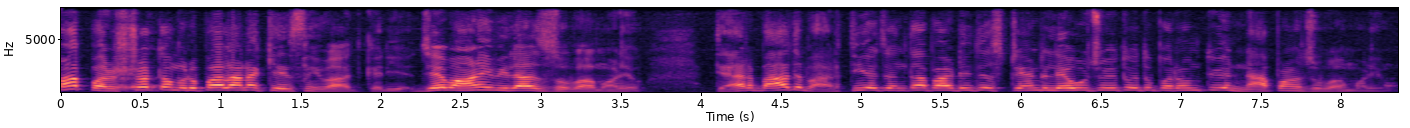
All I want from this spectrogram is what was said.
પણ પરસોત્તમ રૂપાલાના કેસની વાત કરીએ જે વાણી વિલાસ જોવા મળ્યો ત્યારબાદ ભારતીય જનતા પાર્ટી જે સ્ટેન્ડ લેવું જોઈતું હતું પરંતુ એ ના પણ જોવા મળ્યું.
